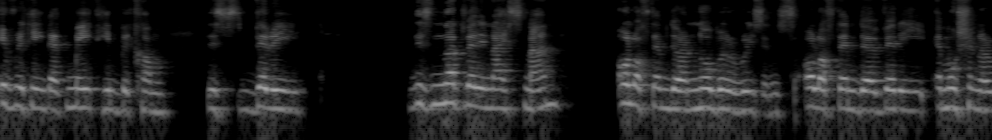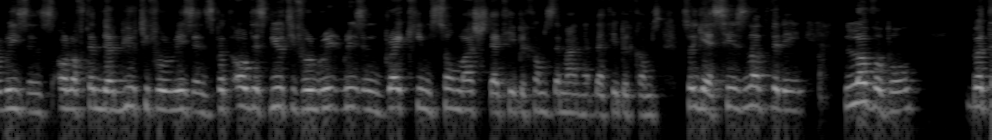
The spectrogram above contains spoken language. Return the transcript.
everything that made him become this very, this not very nice man, all of them there are noble reasons. All of them they're very emotional reasons. All of them they're beautiful reasons. But all this beautiful re- break him so much that he becomes the man that he becomes. So yes he's not very lovable but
